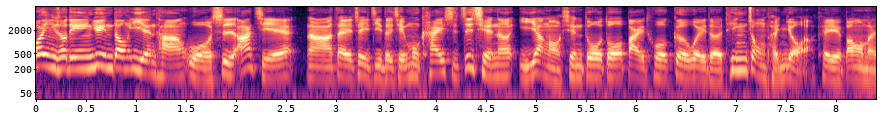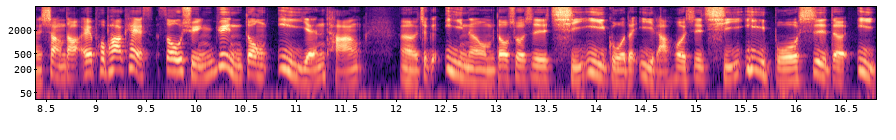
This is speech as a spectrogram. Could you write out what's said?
欢迎收听《运动一言堂》，我是阿杰。那在这一集的节目开始之前呢，一样哦，先多多拜托各位的听众朋友啊，可以帮我们上到 Apple Podcast 搜寻“运动一言堂”。呃，这个“异”呢，我们都说是奇异国的“异”啦，或者是奇异博士的“异”。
